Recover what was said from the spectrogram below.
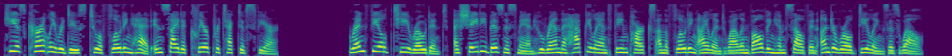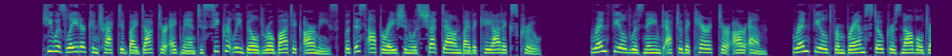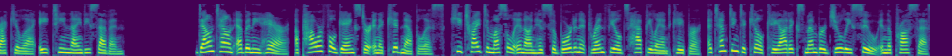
He is currently reduced to a floating head inside a clear protective sphere. Renfield T. Rodent, a shady businessman who ran the Happyland theme parks on the floating island while involving himself in underworld dealings as well. He was later contracted by Dr. Eggman to secretly build robotic armies, but this operation was shut down by the Chaotix crew. Renfield was named after the character R.M. Renfield from Bram Stoker's novel Dracula 1897. Downtown Ebony Hare, a powerful gangster in a Echidnapolis, he tried to muscle in on his subordinate Renfield's Happyland caper, attempting to kill Chaotix member Julie-Su in the process.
